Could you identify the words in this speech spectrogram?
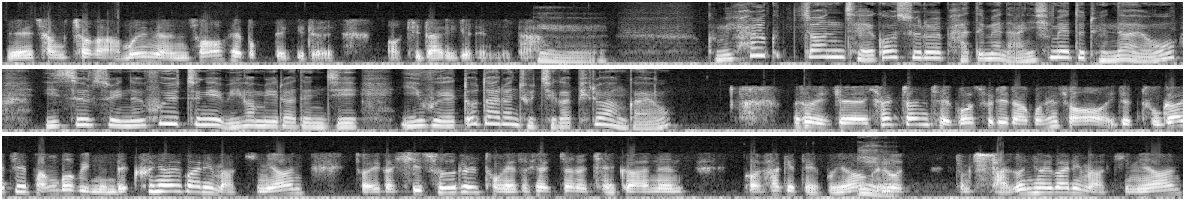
뇌 상처가 아물면서 회복되기를 어, 기다리게 됩니다. 예. 그럼 혈전 제거술을 받으면 안심해도 되나요? 있을 수 있는 후유증의 위험이라든지 이후에 또 다른 조치가 필요한가요? 그래서 이제 혈전 제거술이라고 해서 이제 두 가지 방법이 있는데 큰 혈관이 막히면 저희가 시술을 통해서 혈전을 제거하는 걸 하게 되고요. 예. 그리고 좀 작은 혈관이 막히면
